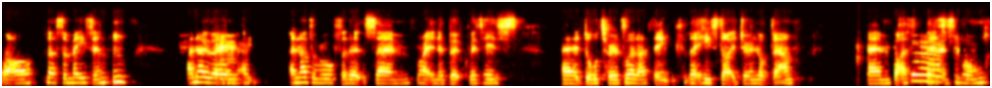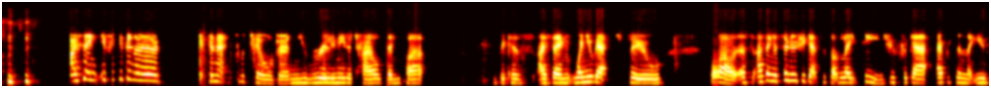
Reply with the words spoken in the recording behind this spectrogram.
Oh, that's amazing. I know um, another author that's um, writing a book with his uh, daughter as well. I think that he started during lockdown, um, but I think yeah. theirs is long. I think if you're gonna connect with children, you really need a child's input because I think when you get to well, I think as soon as you get to sort of late teens, you forget everything that you've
